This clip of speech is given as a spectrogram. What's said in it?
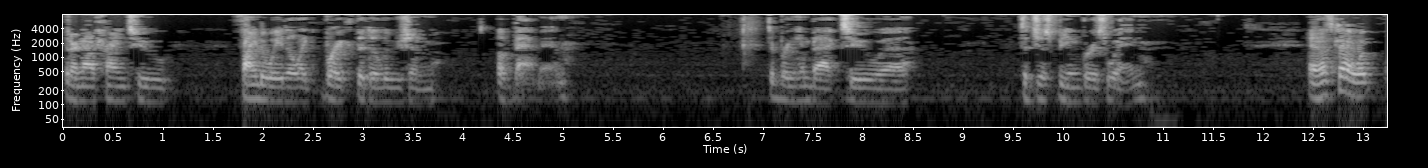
that are now trying to find a way to like break the delusion of Batman to bring him back to uh, to just being Bruce Wayne. And that's kind of what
